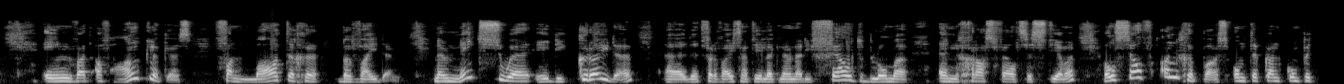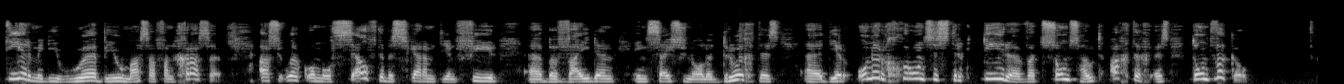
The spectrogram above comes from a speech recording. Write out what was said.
en wat afhanklik is van matige beweiding. Nou net so het die kruide, uh, dit verwys natuurlik nou na die veldblomme in grasveldstelsels, hulself aangepas om te kan kompeteer met die hoë biomassa van grasse, asook om hulself te beskerm teen vuur, uh, beweiding en seisonale droogtes uh, deur ondergrondse strukture wat soms houtagtig is te ontwikkel.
